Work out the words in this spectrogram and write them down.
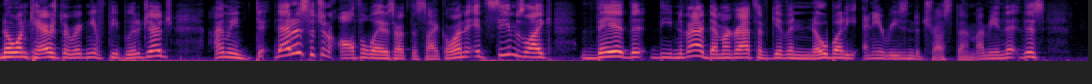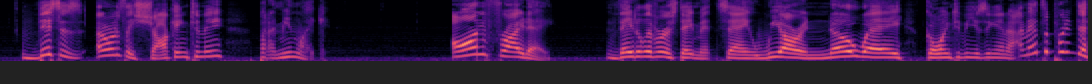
no one cares. They're rigging it for Pete Buttigieg. I mean, that is such an awful way to start the cycle, and it seems like they the, the Nevada Democrats have given nobody any reason to trust them. I mean, th- this this is I don't want to say shocking to me, but I mean like on Friday they deliver a statement saying we are in no way going to be using it. I mean, it's a pretty de-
